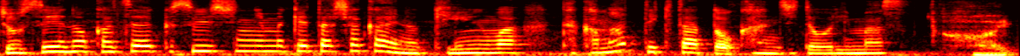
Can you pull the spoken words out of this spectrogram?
女性の活躍推進に向けた社会の機運は高まってきたと感じております。はい。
